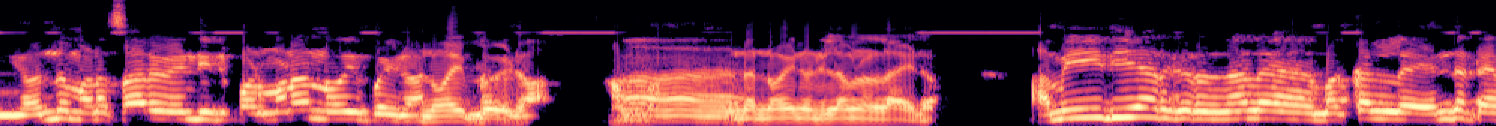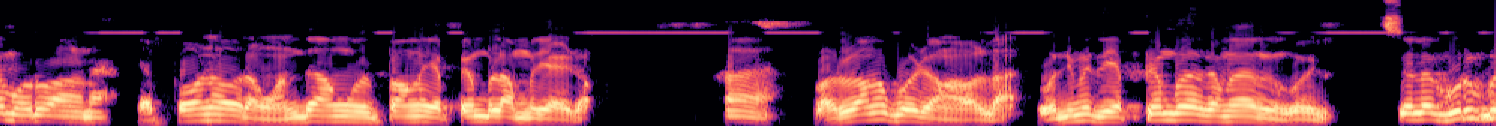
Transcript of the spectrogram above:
இங்க வந்து மனசார வேண்டிட்டு போனோம்னா நோய் போயிடும். நோய் போயிடும். இந்த நோய் நொடி இல்லாம நல்லா ஆயிடும் அமைதியா இருக்கிறதுனால மக்கள் எந்த டைம் வருவாங்கண்ணே எப்போ வேணா வரும். வந்து அவங்க இருப்பாங்க எப்பயும் போல அமைதியாயிடும். வருவாங்க போயிடுவாங்க அவ்வளவுதான். ஒண்ணுமே எப்பயும் போல கம்மியா இருக்கும் கோயில். சில குரூப்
